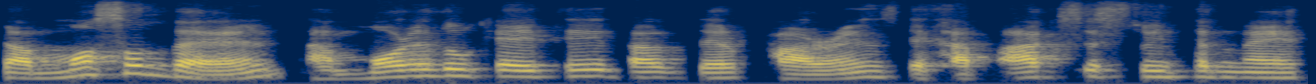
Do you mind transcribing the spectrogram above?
that most of them are more educated than their parents. They have access to internet,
